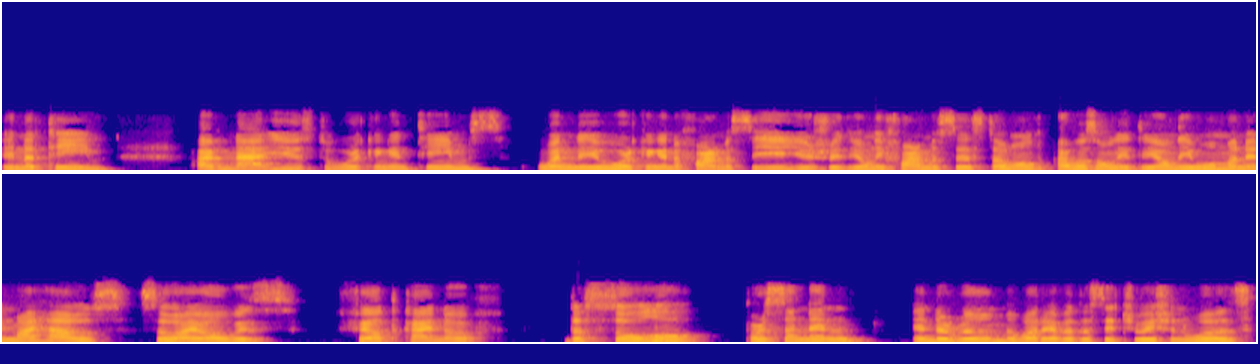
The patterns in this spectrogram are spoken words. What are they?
in a team. I'm not used to working in teams. When you're working in a pharmacy usually the only pharmacist. I was only the only woman in my house. So i always felt kind of the solo person in in the room whatever the situation was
